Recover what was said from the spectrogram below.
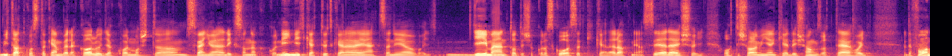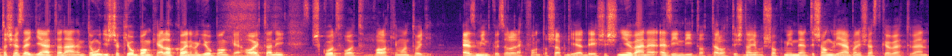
vitatkoztak emberek arról, hogy akkor most a Sven Erikssonnak akkor 4-4-2-t kell eljátszania, vagy gyémántot, és akkor a Skolszet ki kell rakni a szélre, és hogy ott is valamilyen kérdés hangzott el, hogy de fontos ez egyáltalán, nem tudom, úgyis csak jobban kell akarni, meg jobban kell hajtani, és akkor volt valaki mondta, hogy ez mind közül a legfontosabb kérdés. És nyilván ez indított el ott is nagyon sok mindent, és Angliában is ezt követően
